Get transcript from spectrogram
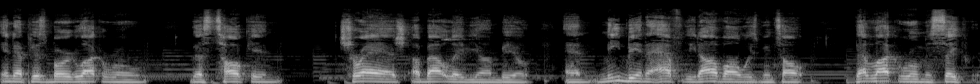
in that Pittsburgh locker room that's talking trash about Le'Veon Bell. And me being an athlete, I've always been taught that locker room is sacred.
